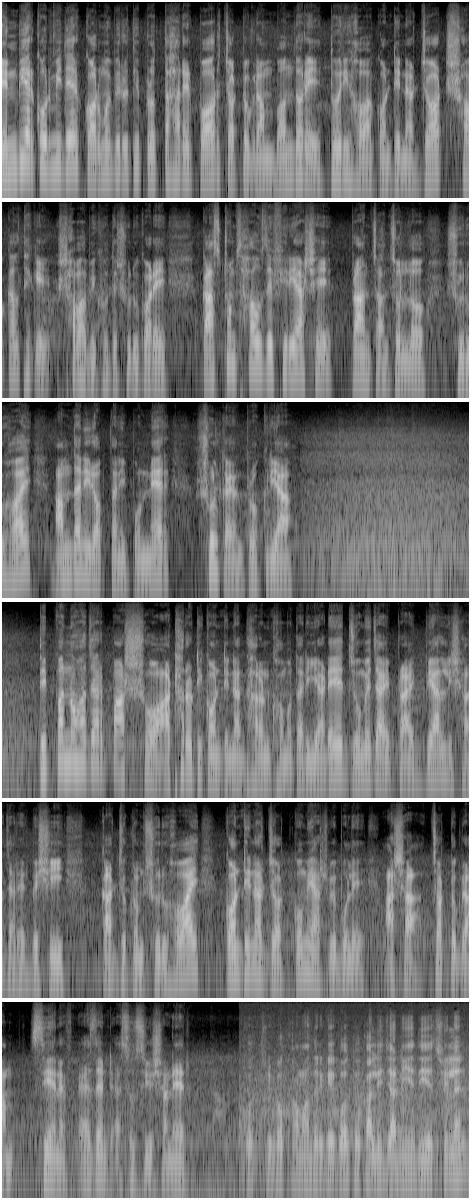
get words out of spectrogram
এনবিআর কর্মীদের কর্মবিরতি প্রত্যাহারের পর চট্টগ্রাম বন্দরে তৈরি হওয়া কন্টেনার জট সকাল থেকে স্বাভাবিক হতে শুরু করে। কাস্টমস হাউসে ফিরে আসে প্রাণ চাঞ্চল্য। শুরু হয় আমদানি রপ্তানি পণ্যের শুল্কায়ন প্রক্রিয়া। তিপ্পান্ন হাজার পাঁচশো আঠারোটি কন্টেনার ধারণ ক্ষমতার ইয়ার্ডে জমে যায় প্রায় বিয়াল্লিশ হাজারের বেশি। কার্যক্রম শুরু হওয়ায় কন্টেনার জট কমে আসবে বলে আশা চট্টগ্রাম সিএনএফ এজেন্ট অ্যাসোসিয়েশনের। কর্তৃপক্ষ আমাদেরকে গতকালই জানিয়ে দিয়েছিলেন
